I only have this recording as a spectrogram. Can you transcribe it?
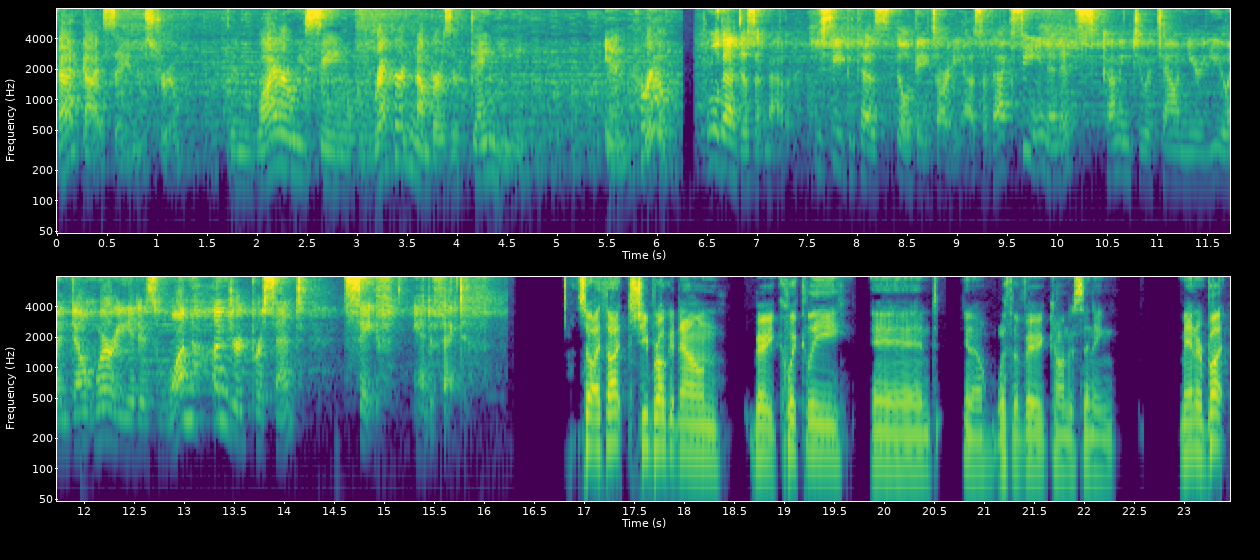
that guy's saying is true, then why are we seeing record numbers of dengue in Peru? Well, that doesn't matter. You see, because Bill Gates already has a vaccine and it's coming to a town near you. And don't worry, it is 100% safe and effective. So I thought she broke it down very quickly and, you know, with a very condescending manner. But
